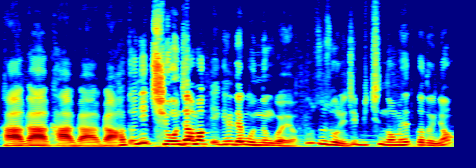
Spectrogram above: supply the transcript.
가가 가가 가 하더니 지 혼자 막 깨길대고 웃는 거예요. 무슨 소리지? 미친놈 했거든요.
